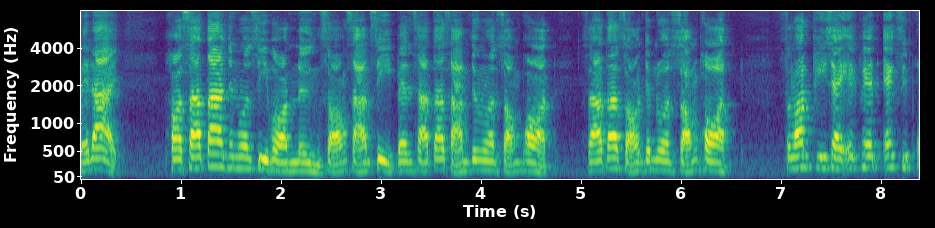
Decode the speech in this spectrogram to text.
ไม่ได้ พอร์ต SATA จำนวน 4 พอร์ต 1 2 3 4 เป็น SATA 3จำนวน 2 พอร์ต SATA 2จำนวน 2 พอร์ต สล็อต PCI Express X16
